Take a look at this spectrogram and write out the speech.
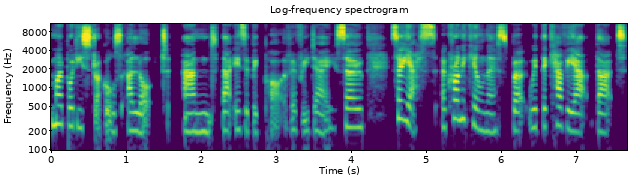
my body struggles a lot and that is a big part of every day. So so yes, a chronic illness, but with the caveat that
